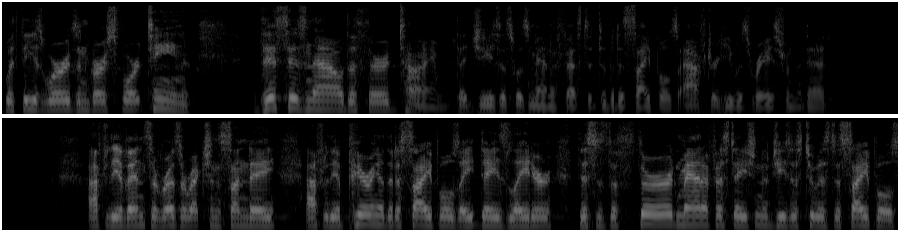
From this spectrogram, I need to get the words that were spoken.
with these words in verse 14. This is now the third time that Jesus was manifested to the disciples after he was raised from the dead. After the events of Resurrection Sunday, after the appearing of the disciples eight days later, this is the third manifestation of Jesus to his disciples.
